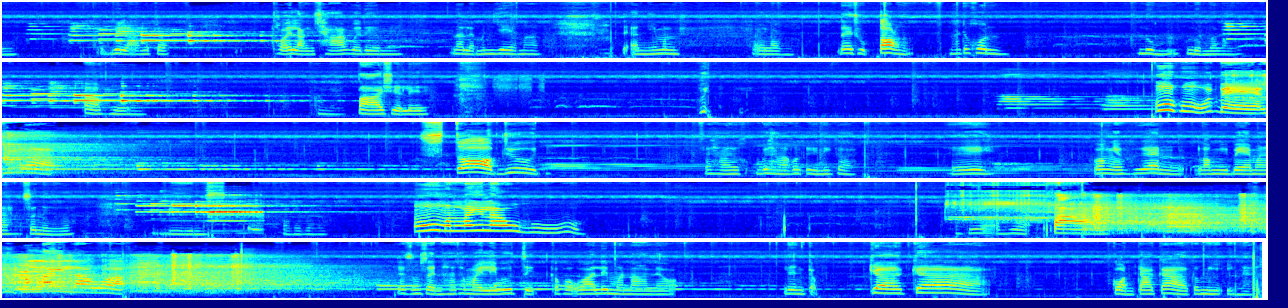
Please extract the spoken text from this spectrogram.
เวลามันจะถอยหลังช้ากว่าเดิมนั่นแหละมันแย่มาก แต่อันนี้มันถอยหลังได้ถูกต้องนะทุกคน หลุมหลุมอะไรอาโหอะไรตายเฉยเลย โอ้โหแบกเพื่อ stop dude ไปหาไปหาคนอื่นดีกว่าเฮ้ย ว่าไงเพื่อนเรามีแบร์มาเสนอ beans อะไรไปแล้วโอ้มันไล่เราโหเพื่อเพื่อตาย มันไล่เราอะ แต่สงสัยนะฮะทำไมเลเวลเจ็ดก็เพราะว่าเล่นมานานแล้ว เล่นกับกาก้าก่อนกาก้าก็มีอีกนะ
